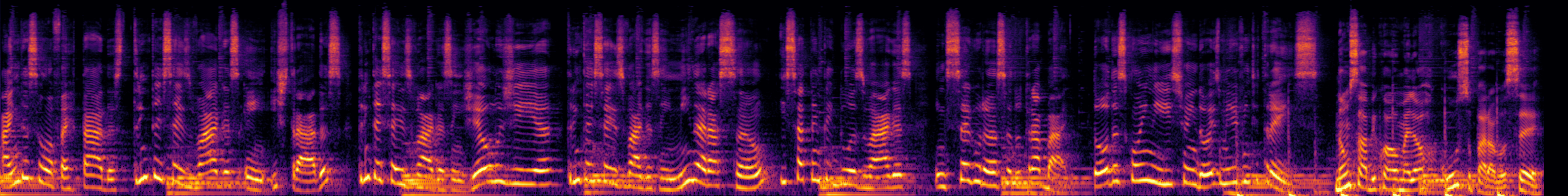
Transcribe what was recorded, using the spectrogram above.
Ainda são ofertadas 36 vagas em estradas, 36 vagas em geologia, 36 vagas em mineração e 72 vagas em segurança do trabalho, todas com início em 2023. Não sabe qual é o melhor curso para você?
